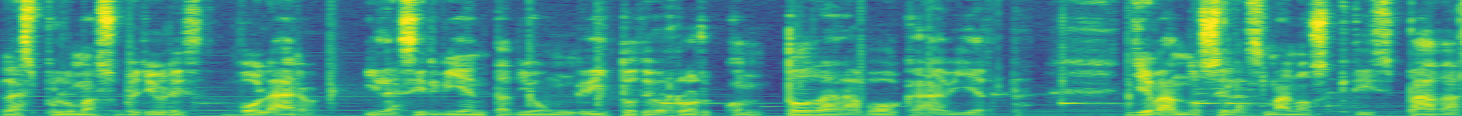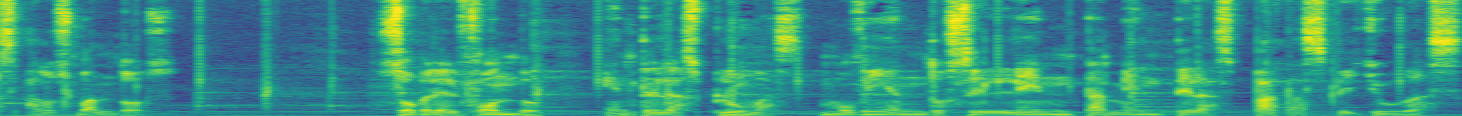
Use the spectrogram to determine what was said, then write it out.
Las plumas superiores volaron y la sirvienta dio un grito de horror con toda la boca abierta, llevándose las manos crispadas a los bandos. Sobre el fondo entre las plumas, moviéndose lentamente las patas velludas,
